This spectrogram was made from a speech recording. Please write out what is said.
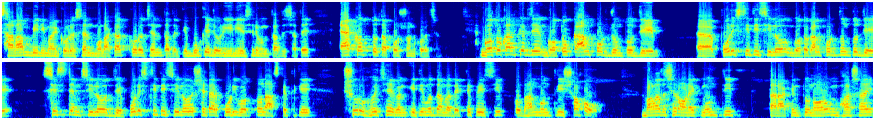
সালাম বিনিময় করেছেন, মোলাকাত করেছেন, তাদেরকে বুকে জড়িয়ে নিয়েছেন এবং তাদের সাথে একত্রতা পোষণ করেছেন। গতকালকের যে, গতকাল পর্যন্ত যে পরিস্থিতি ছিল, গতকাল পর্যন্ত যে সিস্টেম ছিল, যে পরিস্থিতি ছিল, সেটার পরিবর্তন আজকে থেকে শুরু হয়েছে এবং ইতিমধ্যে আমরা দেখতে পেয়েছি প্রধানমন্ত্রী সহ বাংলাদেশের অনেক মন্ত্রী, তারা কিন্তু নরম ভাষায়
